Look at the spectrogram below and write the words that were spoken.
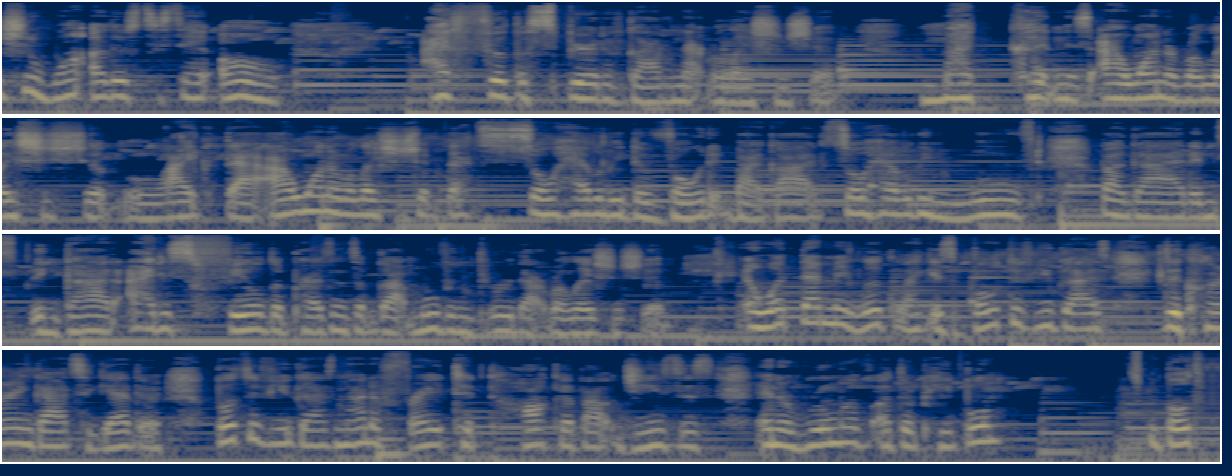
you should want others to say, "Oh, I feel the spirit of God in that relationship. My goodness, I want a relationship like that. I want a relationship that's so heavily devoted by God, so heavily moved by God. And, and God, I just feel the presence of God moving through that relationship. And what that may look like is both of you guys declaring God together, both of you guys not afraid to talk about Jesus in a room of other people both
